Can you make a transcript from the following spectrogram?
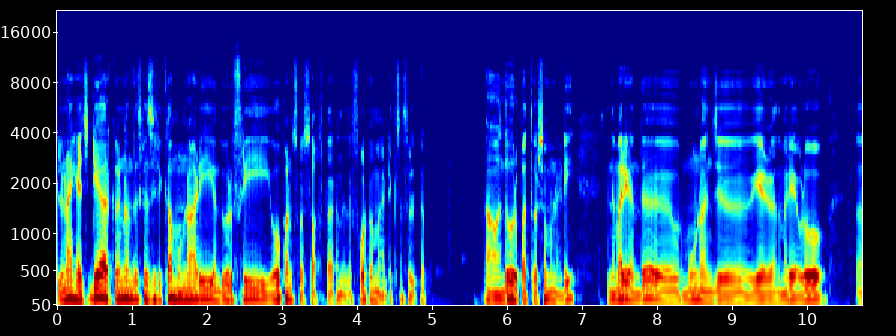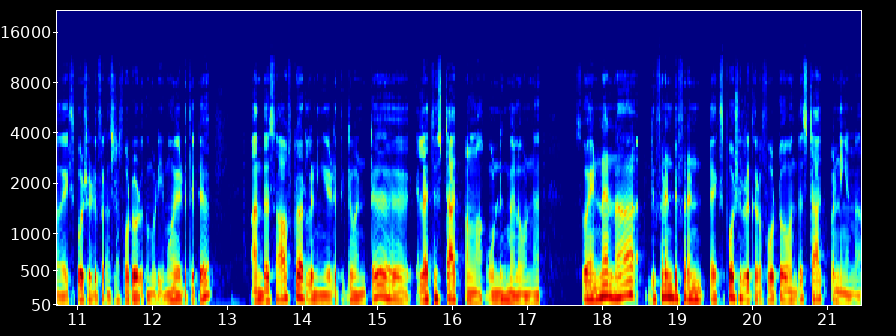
இல்லைனா ஹெச்டியாக இருக்குன்னு வந்து ஸ்பெசிஃபிக்காக முன்னாடி வந்து ஒரு ஃப்ரீ ஓப்பன் சோர்ஸ் சாஃப்ட்வேர் இருந்தது ஃபோட்டோமேட்டிக்ஸ்னு சொல்லிட்டு. நான் வந்து ஒரு பத்து வருஷம் முன்னாடி இந்த மாதிரி வந்து ஒரு மூணு அஞ்சு ஏழு அந்த மாதிரி எவ்வளோ எக்ஸ்போஷர் டிஃப்ரென்ஸில் ஃபோட்டோ எடுக்க முடியுமோ எடுத்துகிட்டு அந்த சாஃப்ட்வேரில் நீங்கள் எடுத்துகிட்டு வந்துட்டு எல்லாத்தையும் ஸ்டாக் பண்ணலாம் ஒன்றுக்கு மேலே ஒன்று ஸோ என்னென்னா டிஃப்ரெண்ட் டிஃப்ரெண்ட் எக்ஸ்போஷர் இருக்கிற ஃபோட்டோ வந்து ஸ்டாக் பண்ணிங்கன்னா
